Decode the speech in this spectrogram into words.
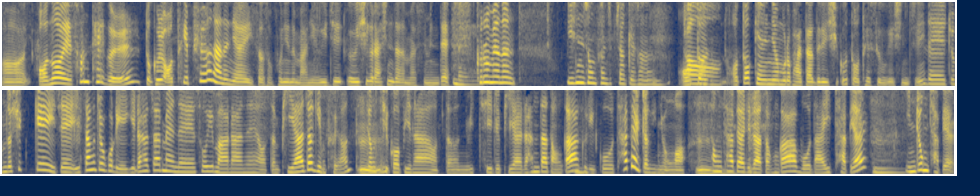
어, 언어의 선택을 또 그걸 어떻게 표현하느냐에 있어서 본인은 많이 의지, 의식을 하신다는 말씀인데 네. 그러면은 이신성 편집장께서는 어떤 어. 어떤 개념으로 받아들이시고 또 어떻게 쓰고 계신지? 네, 좀 더 쉽게 이제 일상적으로 얘기를 하자면은 소위 말하는 어떤 비하적인 표현, 특정 음. 직업이나 어떤 위치를 비하를 한다던가 음. 그리고 차별적인 용어, 음. 성차별이라던가 뭐 나이 차별, 음. 인종 차별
